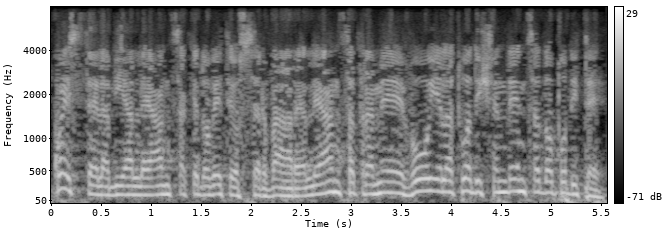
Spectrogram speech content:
Questa è la mia alleanza che dovete osservare, alleanza tra me e voi e la tua discendenza dopo di te.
